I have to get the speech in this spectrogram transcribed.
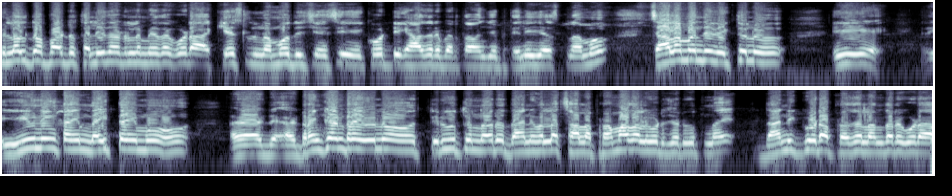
పిల్లలతో పాటు తల్లిదండ్రుల మీద కూడా కేసులు నమోదు చేసి కోర్టుకి హాజరు పెడతామని చెప్పి తెలియజేస్తున్నాము. చాలా మంది వ్యక్తులు ఈ evening time night time drunk and డ్రైవ్లో తిరుగుతున్నారు దానివల్ల చాలా ప్రమాదాలు కూడా జరుగుతున్నాయి. దానికి కూడా ప్రజలందరూ కూడా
